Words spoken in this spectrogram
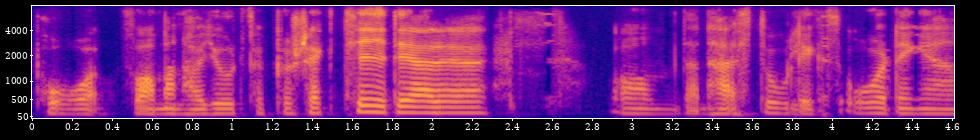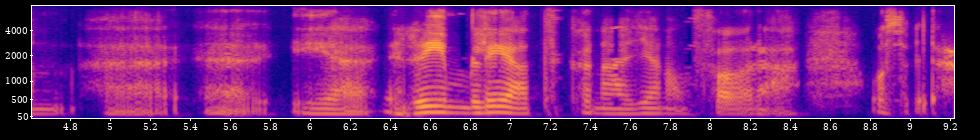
på vad man har gjort för projekt tidigare, om den här storleksordningen eh, är rimlig att kunna genomföra och så vidare.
